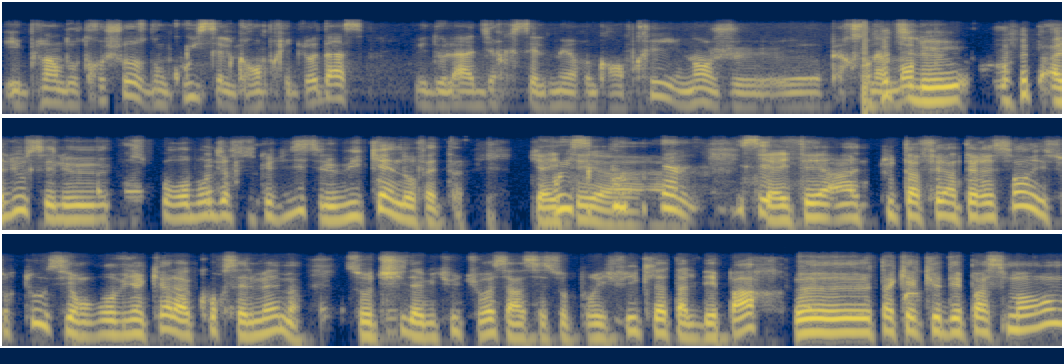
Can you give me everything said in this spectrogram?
et plein d'autres choses. Donc oui, c'est le Grand Prix de l'audace. Mais de là à dire que c'est le meilleur Grand Prix, non, je personnellement. En fait, le, en fait Aliou, c'est le, pour rebondir sur ce que tu dis, c'est le week-end en fait qui a été, euh, qui a été un, tout à fait intéressant. Et surtout, si on revient qu'à la course elle-même, Sochi, d'habitude, tu vois, c'est assez soporifique. Là, tu as le départ, euh, tu as quelques dépassements,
